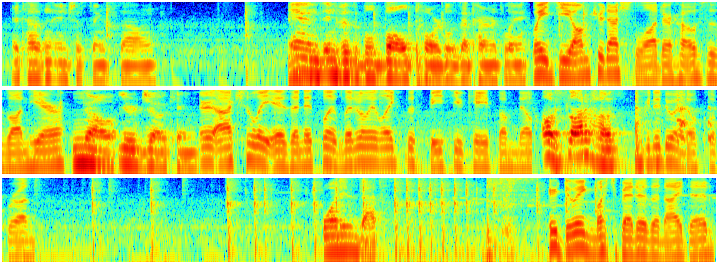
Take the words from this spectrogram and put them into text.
it has an interesting sound. And invisible ball portals, apparently. Wait, Geometry Dash Slaughterhouse is on here? No, you're joking. There actually is, and it's like literally like the Space UK thumbnail. Oh, Slaughterhouse. I'm gonna do a no-clip run. What is that? You're doing much better than I did.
